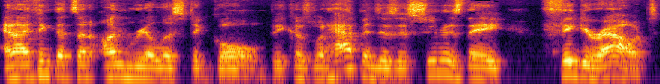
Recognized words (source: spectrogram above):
and I think that's an unrealistic goal because what happens is as soon as they figure out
